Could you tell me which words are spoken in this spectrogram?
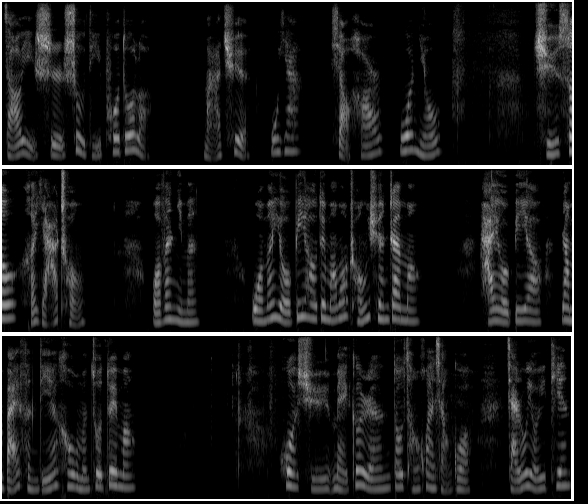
早已是树敌颇多了：麻雀、乌鸦、小孩、蜗牛、渠叟和蚜虫。我问你们。我们有必要对毛毛虫宣战吗？还有必要让白粉蝶和我们作对吗？或许每个人都曾幻想过，假如有一天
